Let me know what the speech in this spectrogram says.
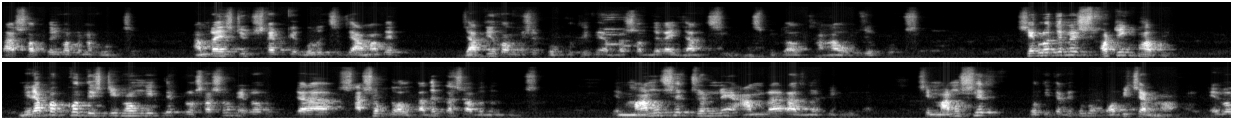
তার সত্ত্বেই ঘটনা ঘটছে। আমরা এসডিএফ সাহেবকে বলেছি যে আমাদের জাতীয় কংগ্রেসের পক্ষ থেকে আমরা সব জায়গায় যাচ্ছি হসপিটাল থানা অভিযোগ করছি। সেগুলোর জন্য সঠিকভাবে নিরপেক্ষ দৃষ্টিভঙ্গিতে প্রশাসন এবং যারা শাসক দল, তাদের কাছে আবেদন করছি মানুষের জন্য আমরা রাজনৈতিক লিডার সেই মানুষের প্রতিটাতে কোনো অবিচার না হয় এবং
